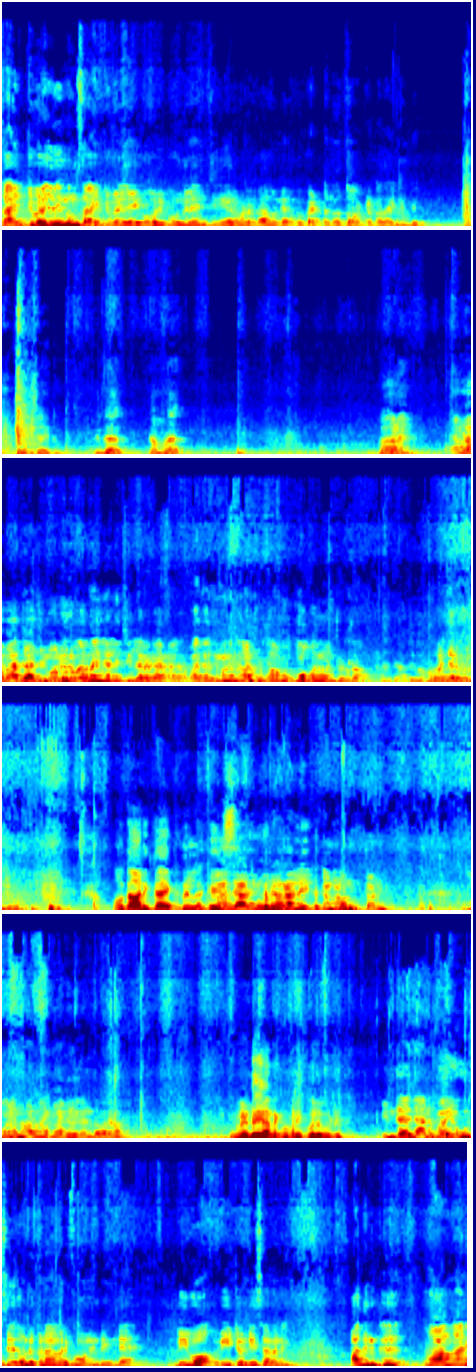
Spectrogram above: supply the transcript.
സൈറ്റുകളിൽ നിന്നും സൈറ്റുകളിലേക്ക് ഓടിപ്പോകുന്ന ഒരു എഞ്ചിനീയർ ഇവിടെ ഉണ്ട്. അതുകൊണ്ട് നമുക്ക് പെട്ടെന്ന് തുറക്കേണ്ടതായിട്ടുണ്ട്. തീർച്ചയായിട്ടും. ഇത് നമ്മൾ അതാണ്. നമ്മുടെ ബജാജ് മോൻ എന്ന് പറഞ്ഞു കഴിഞ്ഞാൽ ചില്ലറക്കാരനല്ല. ബജാജ് മോൻ എന്ന് കാണിച്ചു കൊടുത്താ? മുഖം കാണിച്ചു കൊടുത്താ? ബജാജ് കുഞ്ചു ഓൻ കാണിക്കാൻ അയക്കണില്ല ഗൈസ് ബജാജ് മോൻ പറഞ്ഞാൽ നമ്മളെ മുത്താണ്. മോൻ എന്ന് പറഞ്ഞു കഴിഞ്ഞാൽ എന്താ പറയാ? വിട് ഞാൻ കാണിക്കൂല വിട്. ഇന്റെ ഞാനിപ്പോ യൂസ് ചെയ്തോണ്ടിരിക്കണ ഒരു ഫോൺ ഉണ്ട്. എന്റെ വിവോ വി ട്വന്റി സെവന് അതിനക്ക് വാങ്ങാൻ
